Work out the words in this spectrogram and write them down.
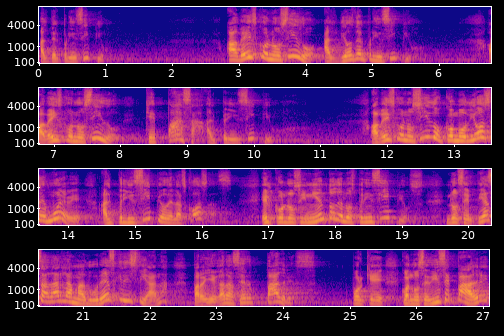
al del principio. Habéis conocido al Dios del principio. Habéis conocido ¿Qué pasa al principio? Habéis conocido cómo Dios se mueve al principio de las cosas. El conocimiento de los principios nos empieza a dar la madurez cristiana para llegar a ser padres. Porque cuando se dice padre,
